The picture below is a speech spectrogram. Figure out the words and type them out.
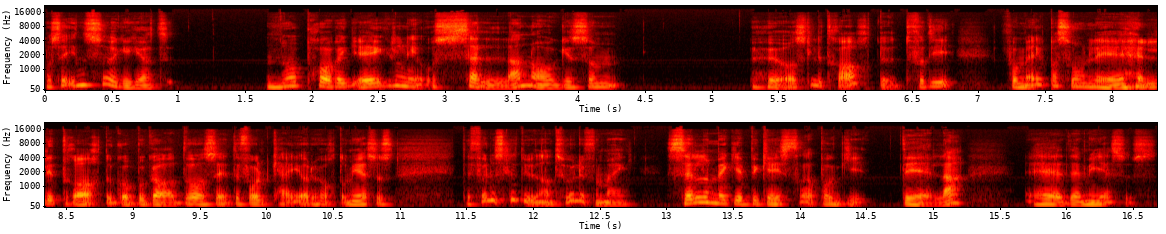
Og så innså jeg at nå prøver jeg egentlig å selge noe som høres litt rart ut. Fordi for meg personlig er det litt rart å gå på gata og si til folk Hei, har du hørt om Jesus? Det føles litt unaturlig for meg, selv om jeg er begeistra på å dele eh, det med Jesus.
